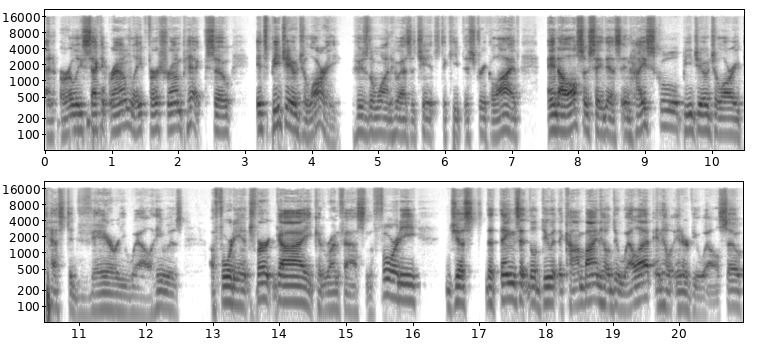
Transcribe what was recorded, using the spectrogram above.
an early second round, late first round pick. So it's BJ Ojulari who's the one who has a chance to keep this streak alive. And I'll also say this in high school, BJ Ojulari tested very well. He was a 40 inch vert guy, he could run fast in the 40. Just the things that they'll do at the combine, he'll do well at and he'll interview well. So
